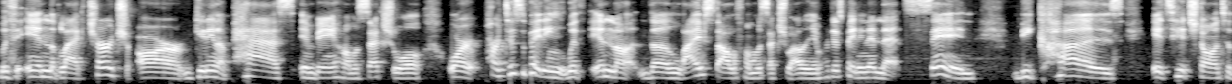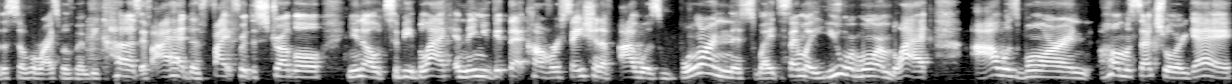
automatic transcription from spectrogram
within the black church are getting a pass in being homosexual or participating within the, the lifestyle of homosexuality and participating in that sin because it's hitched on to the civil rights movement because if i had to fight for the struggle you know to be black and then you get that conversation of i was born this way the same way you were born black i was born homosexual or gay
